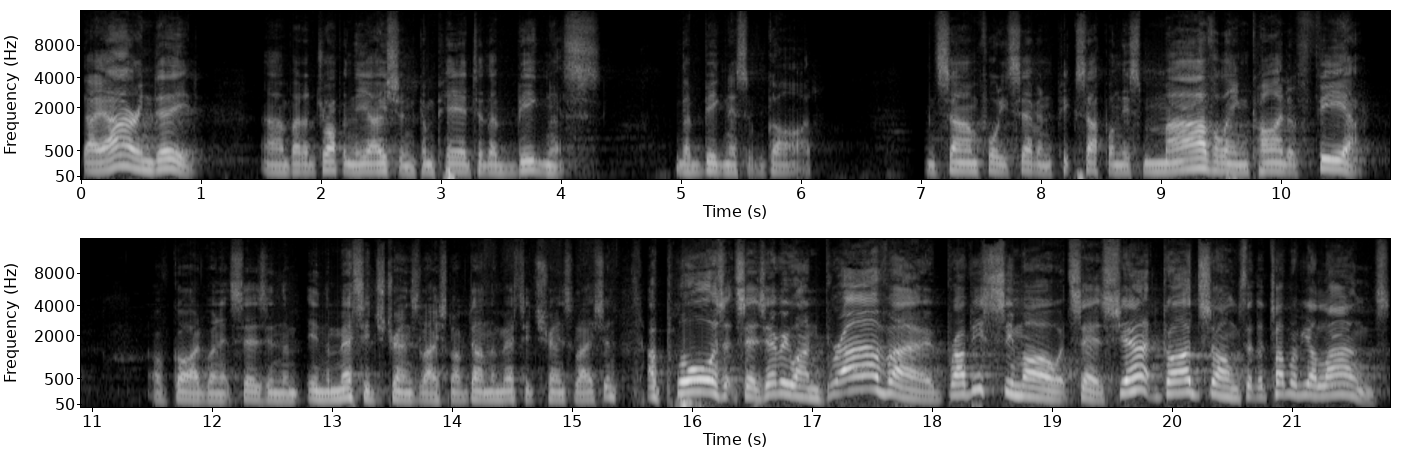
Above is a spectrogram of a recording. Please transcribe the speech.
They are indeed uh, but a drop in the ocean compared to the bigness, the bigness of God. And Psalm 47 picks up on this marveling kind of fear of God when it says in the, in the message translation, I've done the message translation, applause, it says, everyone, bravo, bravissimo, it says, shout God songs at the top of your lungs,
